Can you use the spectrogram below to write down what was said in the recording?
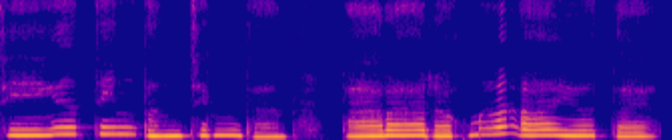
Tinga tintan cintan para dogma ayu tes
